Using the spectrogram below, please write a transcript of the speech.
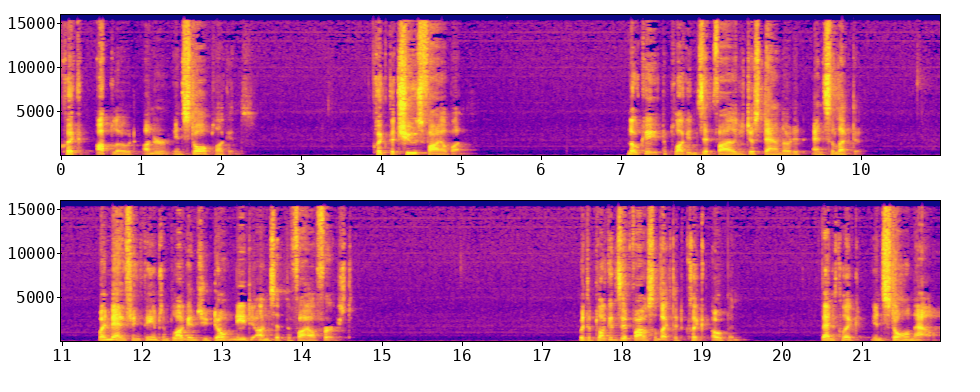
Click Upload under Install Plugins click the Choose File button. Locate the plugin zip file you just downloaded and select it. When managing themes and plugins, you don't need to unzip the file first. With the plugin zip file selected, click Open. Then click Install Now.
